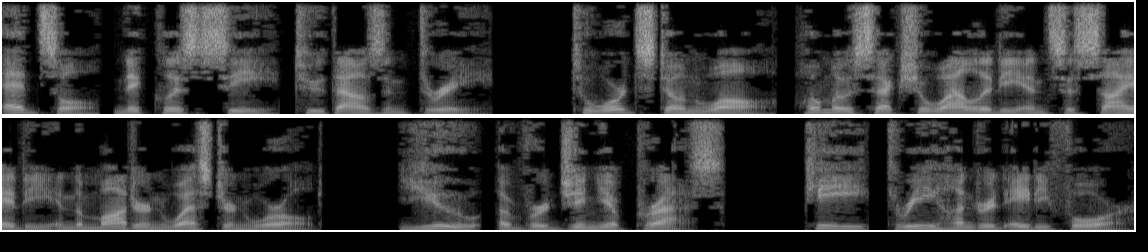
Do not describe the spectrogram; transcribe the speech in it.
Edsall, Nicholas C. 2003. Toward Stonewall, Homosexuality and Society in the Modern Western World. U. of Virginia Press. p. 384.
